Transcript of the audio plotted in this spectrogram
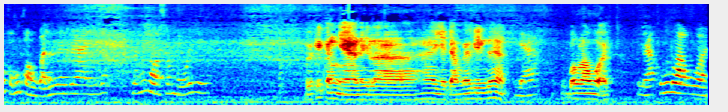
nó cũng còn bệnh lên gai vậy đó nắng ho sổ mũi vậy đó. rồi cái căn nhà này là hai vợ chồng ra riêng đó ha dạ. Bao lâu rồi? Dạ cũng lâu rồi.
